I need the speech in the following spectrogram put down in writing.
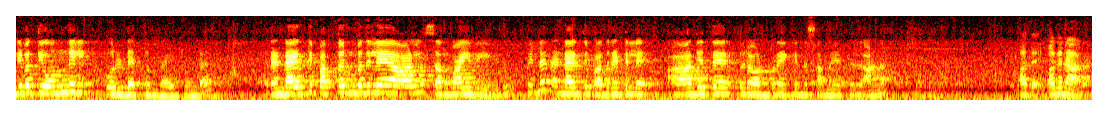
ഇരുപത്തി ഒന്നിൽ ഒരു ഡെത്ത് ഉണ്ടായിട്ടുണ്ട്. രണ്ടായിരത്തി പത്തൊൻപതിലെ ആൾ സർവൈവ് ചെയ്തു. പിന്നെ രണ്ടായിരത്തി പതിനെട്ടിലെ ആദ്യത്തെ ഒരു ഔട്ട് ബ്രേക്കിന്റെ സമയത്ത് ആണ്. അതെ പതിനാറ്.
